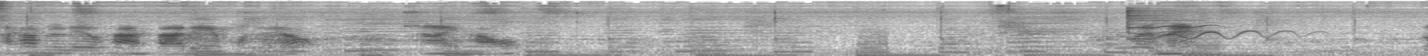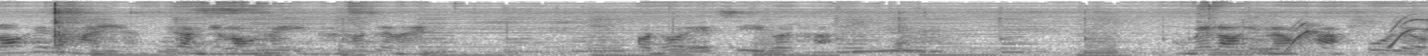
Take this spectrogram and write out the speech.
อะทำเร็วๆค่ะ ตาแดงหมดแล้วอายเขาอร่อยไหมร้องให้ทำไมอะที่หลังอย่าร้องให้อีกนะเข้าใจไหมขอโทษ FC ด้วยค่ะ ผมไม่ร้องอีกแล้วค่ะ พูดเร็ว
